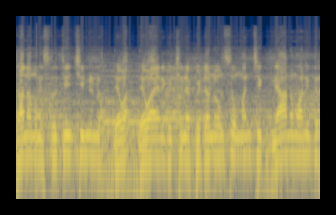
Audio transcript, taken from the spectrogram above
ధనముని స్థుతించి నిన్ను దేవా దేవాయనకి ఇచ్చిన బిడ్డను మంచి జ్ఞానం అనుగ్రహం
